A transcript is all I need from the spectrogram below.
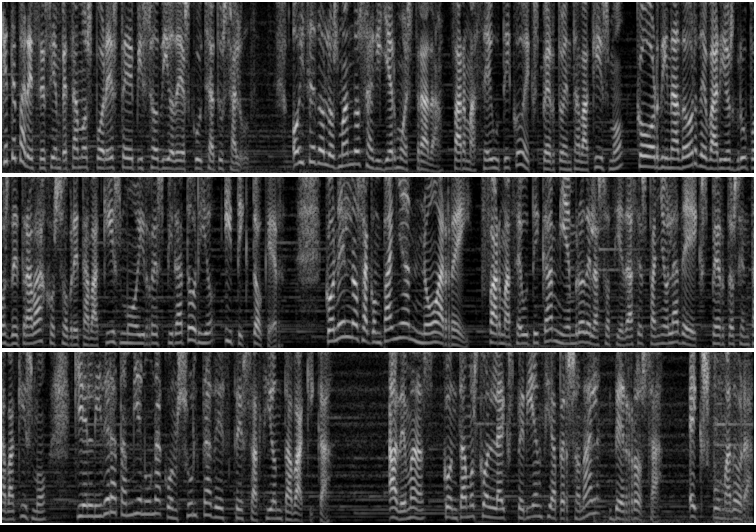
¿Qué te parece si empezamos por este episodio de Escucha tu Salud? Hoy cedo los mandos a Guillermo Estrada, farmacéutico, experto en tabaquismo, coordinador de varios grupos de trabajo sobre tabaquismo y respiratorio y TikToker. Con él nos acompaña Noa Rey, farmacéutica, miembro de la Sociedad Española de Expertos en Tabaquismo, quien lidera también una consulta de cesación tabáquica. Además, contamos con la experiencia personal de Rosa, exfumadora.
